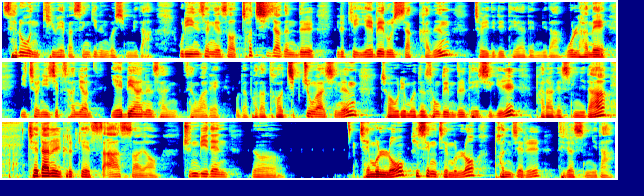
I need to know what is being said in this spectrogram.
새로운 기회가 생기는 것입니다. 우리 인생에서 첫 시작은 늘 이렇게 예배로 시작하는 저희들이 돼야 됩니다. 올 한 해 2024년 예배하는 상- 생활에 보다 더 집중하시는 저 우리 모든 성도님들 되시길 바라겠습니다. 재단을 그렇게 쌓았어요. 준비된 어, 제물로 희생 제물로 번제를 드렸습니다.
